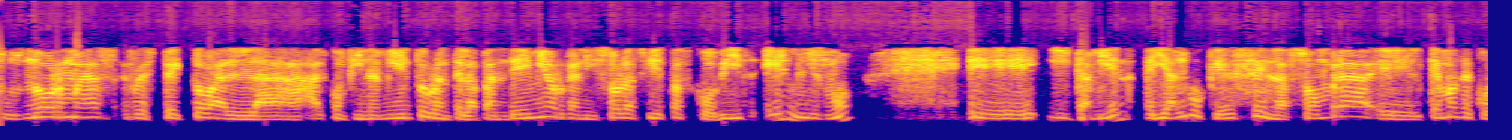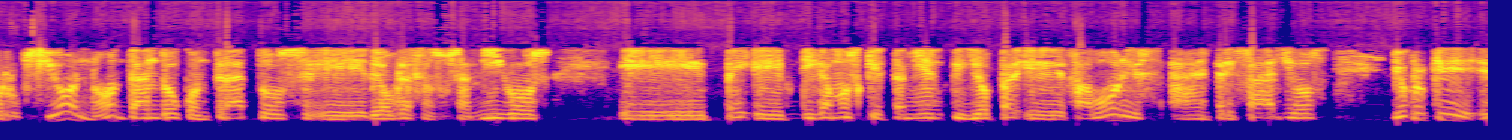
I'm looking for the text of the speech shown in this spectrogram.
sus normas respecto a al confinamiento durante la pandemia, organizó las fiestas COVID él mismo, eh, y también hay algo que es en la sombra eh, el tema de corrupción, ¿no? Dando contratos eh, de obras a sus amigos, eh, eh, digamos que también pidió eh, favores a empresarios. Yo creo que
